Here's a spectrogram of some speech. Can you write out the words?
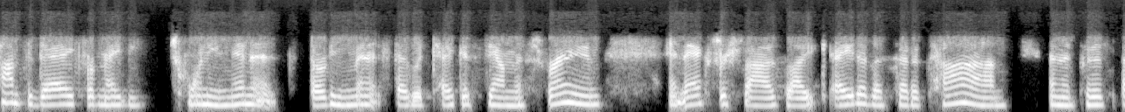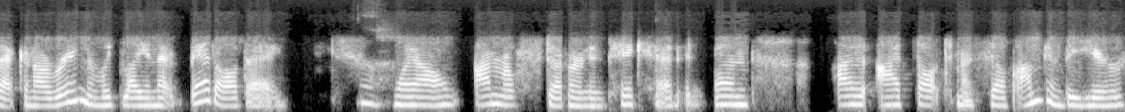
times a day for maybe 20 minutes, 30 minutes, they would take us down this room and exercise like eight of us at a time. and then put us back in our room and we'd lay in that bed all day. Well, I'm real stubborn and pig-headed, and I I thought to myself, I'm going to be here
